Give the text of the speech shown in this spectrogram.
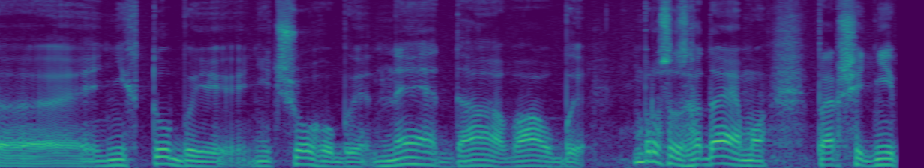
е, ніхто би нічого би не давав би. Ми просто згадаємо перші дні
